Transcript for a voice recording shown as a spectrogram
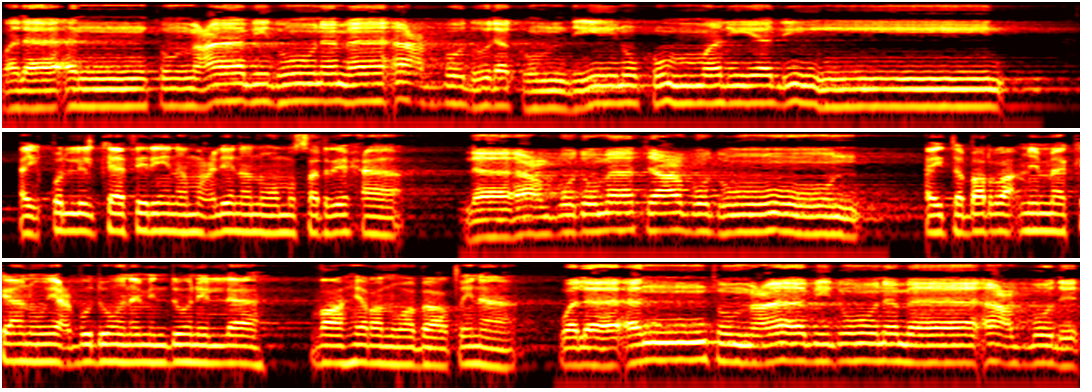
ولا أنتم عابدون ما أعبد لكم دينكم ولي دين. أي قل للكافرين معلنا ومصرحا. لا أعبد ما تعبدون أي تبرأ مما كانوا يعبدون من دون الله ظاهرا وباطنا. ولا أنتم عابدون ما اعبد.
